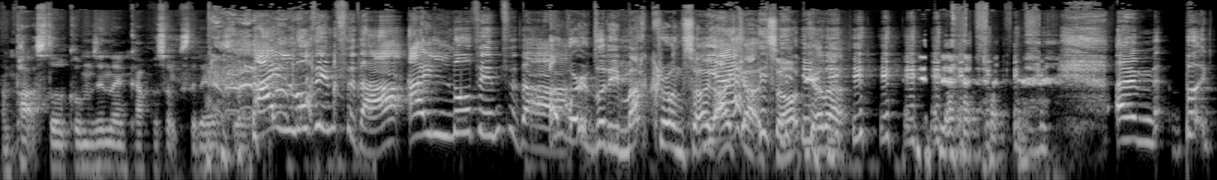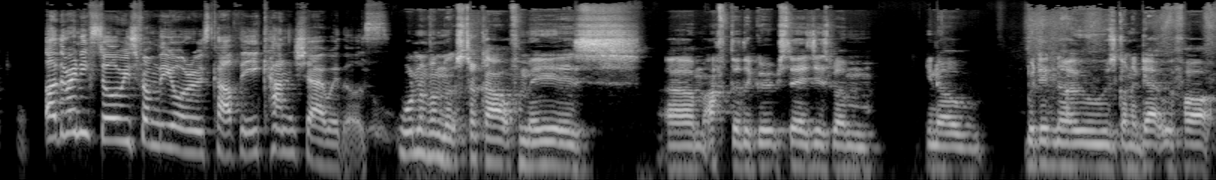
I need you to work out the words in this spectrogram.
and Pat still comes in then Kappa socks today. So. I love him for that. I love him for that. I'm wearing bloody Macron, so I, I Yeah. can't talk, can I? um, but are there any stories from the Euros, Carl, that you can share with us? one of them that stuck out for me is um, after the group stages when you know we didn't know who was going to get. We thought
